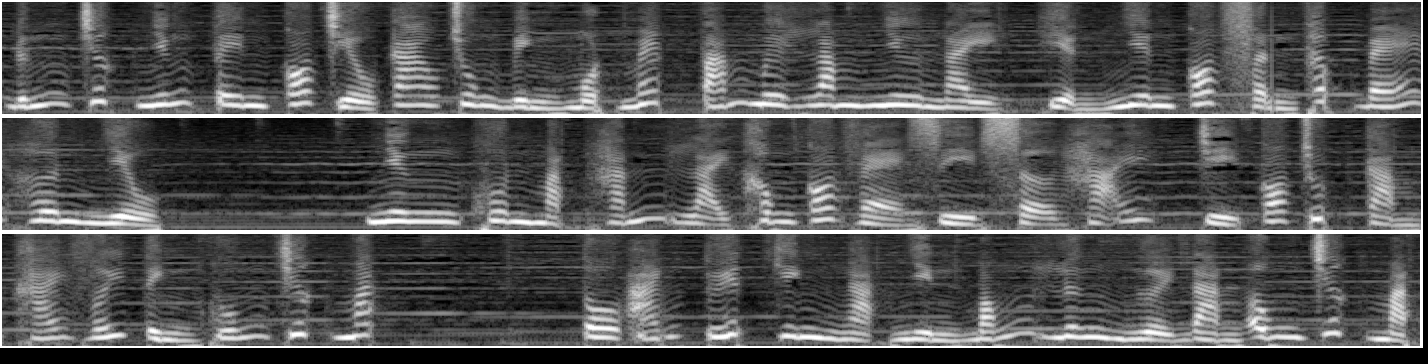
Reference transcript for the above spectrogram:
Đứng trước những tên có chiều cao trung bình 1m85 như này, hiển nhiên có phần thấp bé hơn nhiều. Nhưng khuôn mặt hắn lại không có vẻ gì sợ hãi, chỉ có chút cảm khái với tình huống trước mắt. Tô Ánh Tuyết kinh ngạc nhìn bóng lưng người đàn ông trước mặt.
